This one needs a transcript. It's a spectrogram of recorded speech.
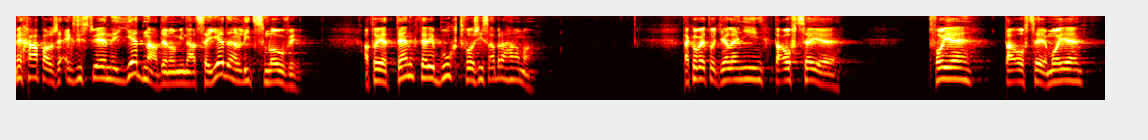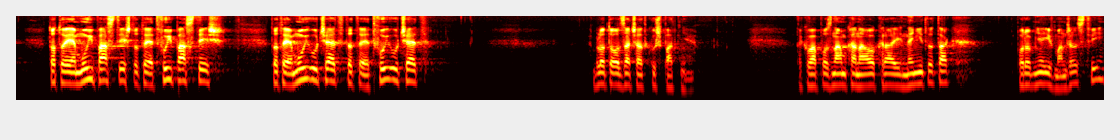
Nechápal, že existuje jen jedna denominace, jeden lid smlouvy. A to je ten, který Bůh tvoří z Abrahama. Takové to dělení, ta ovce je tvoje, ta ovce je moje, toto je můj pastyš, toto je tvůj pastyš, toto je můj účet, toto je tvůj účet. Bylo to od začátku špatně. Taková poznámka na okraj, není to tak podobně i v manželství?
